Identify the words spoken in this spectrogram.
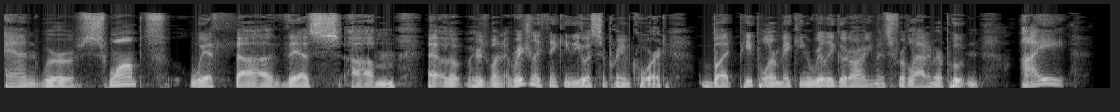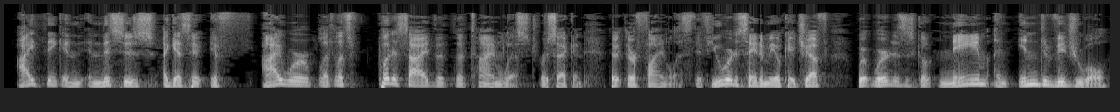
and we're swamped with uh, this. Um, uh, here's one. Originally thinking the U.S. Supreme Court, but people are making really good arguments for Vladimir Putin. I, I think, and, and this is, I guess, if, if I were, let, us put aside the, the time list for a second. They're, they're finalists. If you were to say to me, okay, Jeff, where, where does this go? Name an individual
